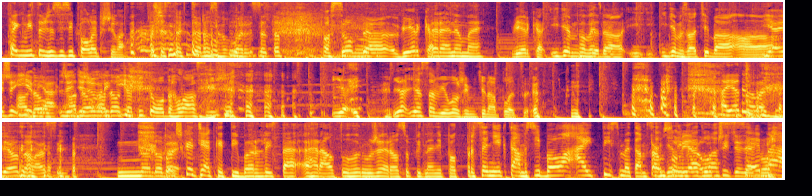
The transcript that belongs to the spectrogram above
Tak myslím, že si si polepšila. Počas tohto rozhovoru sa to No, posunulo. uh, Vierka, Renome. Vierka, idem Povedz teda, i, idem za teba a... Ja, že idem ja, že ideš Adel. Adelka, ty to odhlásiš. ja, ja, ja sa vyložím ti na plece. A ja to vlastne neodhlásim. No dobre. Počkajte, aké Tibor Hlista hral tú hru, že rozúpiť na ne pod prseniek, tam si bola, aj ty sme tam, Tam sedeli ja vedľa seba. nebola.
